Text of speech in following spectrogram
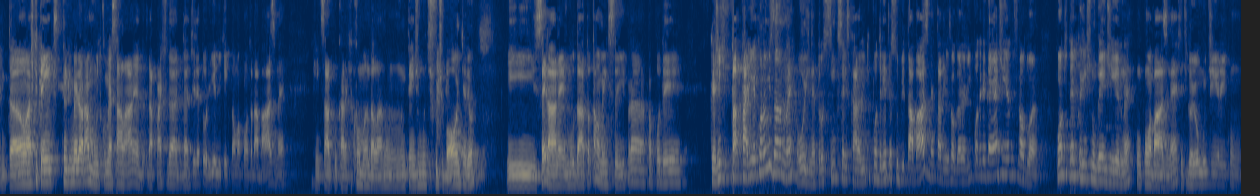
Então, acho que tem, tem que melhorar muito, começar lá, né? Da parte da, da diretoria ali que toma conta da base, né? A gente sabe que o cara que comanda lá não, não entende muito de futebol, entendeu? E sei lá, né? Mudar totalmente isso aí para poder porque a gente tá, estaria economizando, né? Hoje, né? Trouxe cinco, seis caras ali que poderia ter subido da base, né? Estaria jogando ali e poderia ganhar dinheiro no final do ano. Quanto tempo que a gente não ganha dinheiro, né? Com, com a base, né? A gente ganhou muito dinheiro aí com,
